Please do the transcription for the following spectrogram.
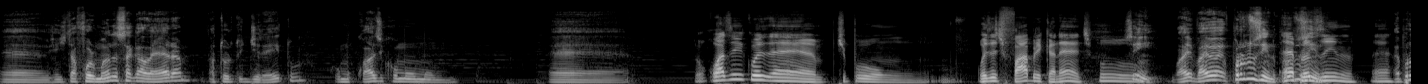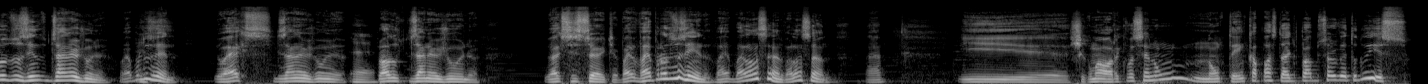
É, a gente está formando essa galera a torto e direito, como quase como um. é, Quase coisa. É, tipo. um- coisa de fábrica, né? Tipo. sim, vai, vai produzindo, É, produzindo. produzindo. É. Vai produzindo designer júnior. Vai produzindo. UX designer júnior. É. Product designer júnior. UX researcher. Vai, vai produzindo. Vai, vai lançando, vai lançando. Né? E chega uma hora que você não, não tem capacidade para absorver tudo isso.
